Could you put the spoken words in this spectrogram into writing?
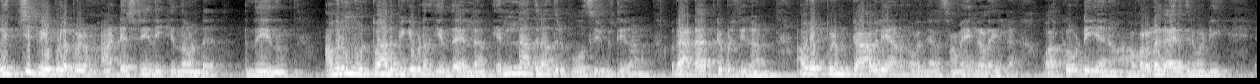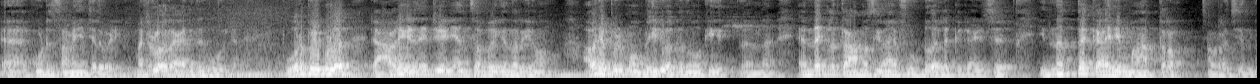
റിച്ച് പീപ്പിൾ എപ്പോഴും ആ ഡെസ്റ്റിനി നിൽക്കുന്നതുകൊണ്ട് എന്ത് ചെയ്യുന്നു? അവരിൽ നിന്ന് ഉത്പാദിപ്പിക്കപ്പെടുന്ന ചിന്തയെല്ലാം എല്ലാത്തിനും അതൊരു പോസിബിലിറ്റി കാണും. ഒരു അഡാപ്റ്റബിലിറ്റി കാണും. അവരെപ്പോഴും രാവിലെയാണെന്ന് പറഞ്ഞാൽ സമയം കളയില്ല. വർക്കൗട്ട് ചെയ്യാനോ അവരുടെ കാര്യത്തിന് വേണ്ടി കൂടുതൽ സമയം ചെലവഴിക്കും. മറ്റുള്ളവരുടെ കാര്യത്തിൽ പോകില്ല പൂർ പീപ്പിൾ രാവിലെ എഴുന്നേറ്റ് കഴിഞ്ഞാൽ എന്ത് സംഭവിക്കുന്ന അറിയുമോ അവരെപ്പോഴും മൊബൈലും ഒക്കെ നോക്കി എന്തെങ്കിലും താമസികമായ ഫുഡും അല്ലൊക്കെ കഴിച്ച് ഇന്നത്തെ കാര്യം മാത്രം അവരുടെ ചിന്ത.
